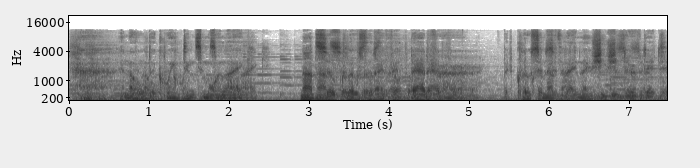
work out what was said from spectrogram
An old acquaintance, more like. Not so close that I felt bad for her, but close enough that I knew she deserved it.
